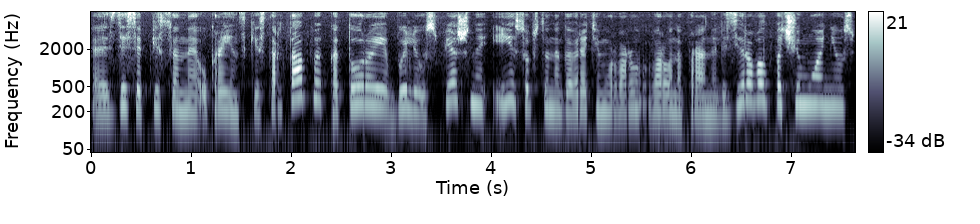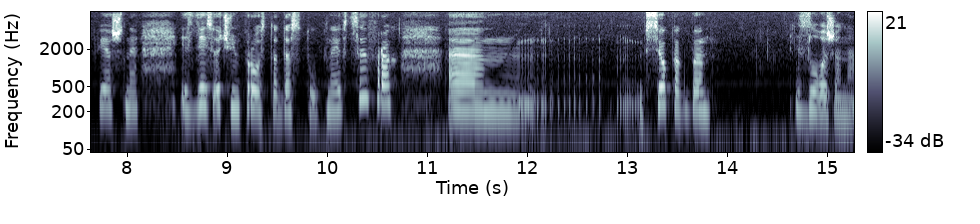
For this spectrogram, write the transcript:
э, здесь описаны украинские стартапы, которые были успешны, и, собственно говоря, Тимур Ворона проанализировал, почему они успешны. И здесь очень просто доступно и в цифрах. Эм, Все как бы изложено.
